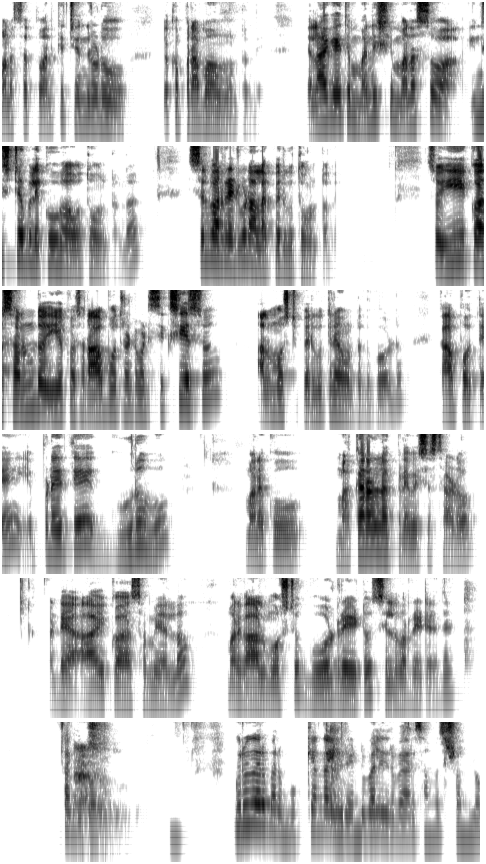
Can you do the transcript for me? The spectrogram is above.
మనస్తత్వానికి చంద్రుడు యొక్క ప్రభావం ఉంటుంది. ఎలాగైతే మనిషి మనస్సు ఇన్స్టేబుల్ ఎక్కువగా అవుతూ ఉంటుందో సిల్వర్ రేట్ కూడా అలా పెరుగుతూ ఉంటుంది. సో ఈ యొక్క రెండు ఈ యొక్క రాబోతున్నటువంటి సిక్స్ ఇయర్స్ ఆల్మోస్ట్ పెరుగుతూనే ఉంటుంది గోల్డ్ కాకపోతే ఎప్పుడైతే గురువు మనకు మకరంలోకి ప్రవేశిస్తాడో అంటే ఆ యొక్క సమయంలో మనకు almost gold rate silver rate అనేది తగ్గిపోతుంది. గురుగారు మరి ముఖ్యంగా ఈ రెండు వేల ఇరవై ఆరు సంవత్సరంలో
